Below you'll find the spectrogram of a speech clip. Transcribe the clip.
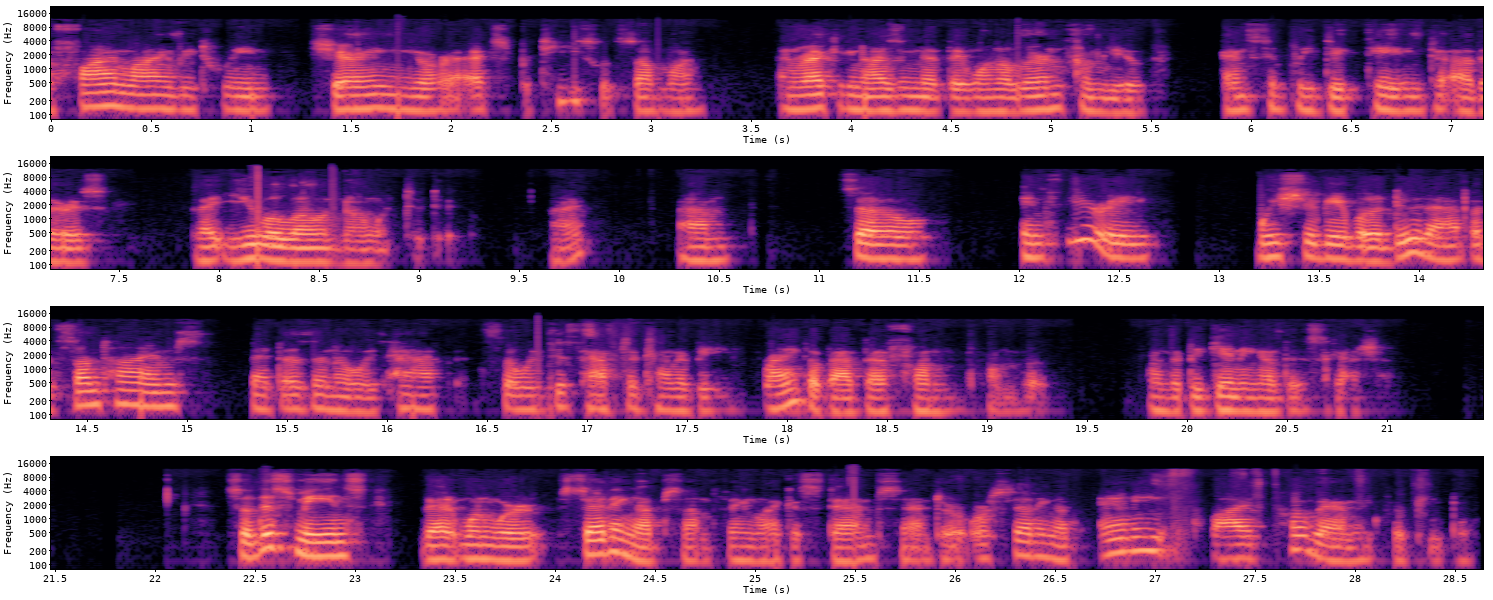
a, fine line between sharing your expertise with someone and recognizing that they want to learn from you and simply dictating to others that you alone know what to do, right? Um, so in theory, we should be able to do that, but sometimes that doesn't always happen. So we just have to kind of be frank about that from, from the from the beginning of the discussion. So this means that when we're setting up something like a STEM center or setting up any applied programming for people,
